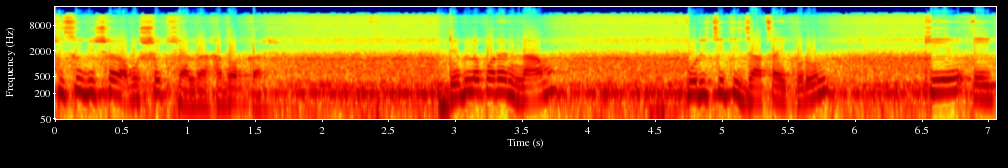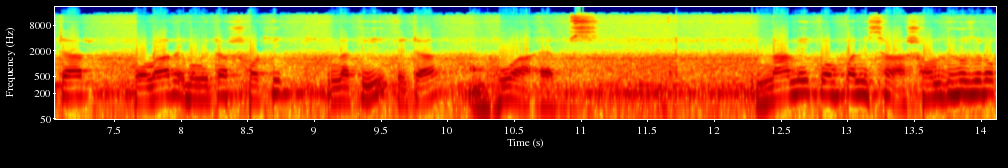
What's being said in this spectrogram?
কিছু বিষয় অবশ্যই খেয়াল রাখা দরকার। ডেভেলপারের নাম, পরিচিতি যাচাই করুন, কে এইটার ওনার এবং এটা সঠিক নাকি এটা ভুয়া অ্যাপস। নামী কোম্পানি ছাড়া সন্দেহজনক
